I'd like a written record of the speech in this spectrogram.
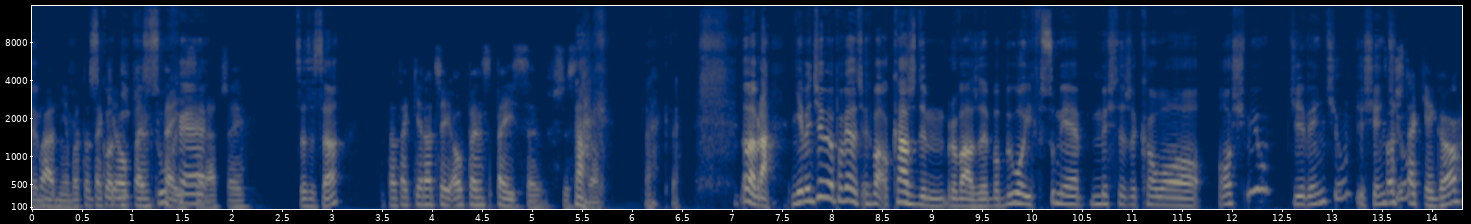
Dokładnie, bo to takie open suche. space raczej. Co, co, co? To takie raczej open space wszystko. Tak. Tak, tak. No dobra, nie będziemy opowiadać chyba o każdym browarze, bo było ich w sumie myślę, że koło 8, 9, 10. Coś takiego.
